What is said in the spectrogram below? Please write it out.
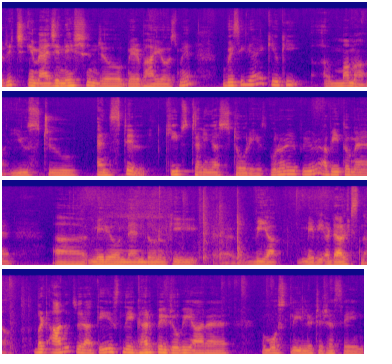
रिच इमेजिनेशन जो मेरे भाई है उसमें बेसिकली है क्योंकि mama used to and still keeps telling us stories उन्होंने अभी तो मैं uh, मेरे और नैन दोनों की we are maybe adult now but आदत हो जाती है इसलिए घर पे जो भी आ रहा है मोस्टली लिटरेचर से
